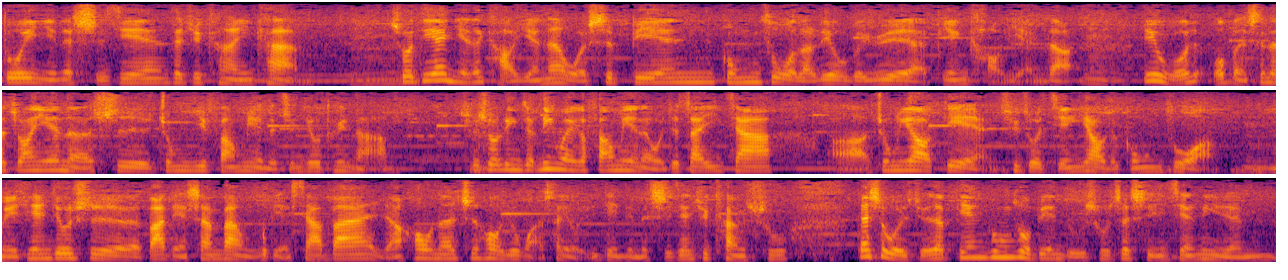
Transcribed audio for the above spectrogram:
多一年的时间再去看一看。说第二年的考研呢，我是边工作了六个月边考研的。嗯，因为我我本身的专业呢是中医方面的针灸推拿，所以说另这另外一个方面呢，我就在一家啊、呃、中药店去做煎药的工作。嗯，每天就是八点上班，五点下班，然后呢之后就晚上有一点点的时间去看书。但是我觉得边工作边读书，这是一件令人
